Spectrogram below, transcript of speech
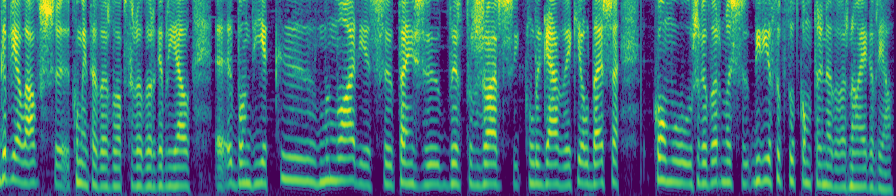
Gabriel Alves, comentador do Observador. Gabriel, bom dia. Que memórias tens de Artur Jorge e que legado é que ele deixa como jogador, mas diria sobretudo como treinador, não é, Gabriel?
